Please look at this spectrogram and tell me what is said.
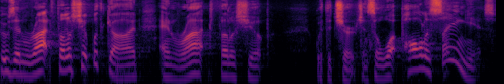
who's in right fellowship with God and right fellowship with the church. And so, what Paul is saying is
